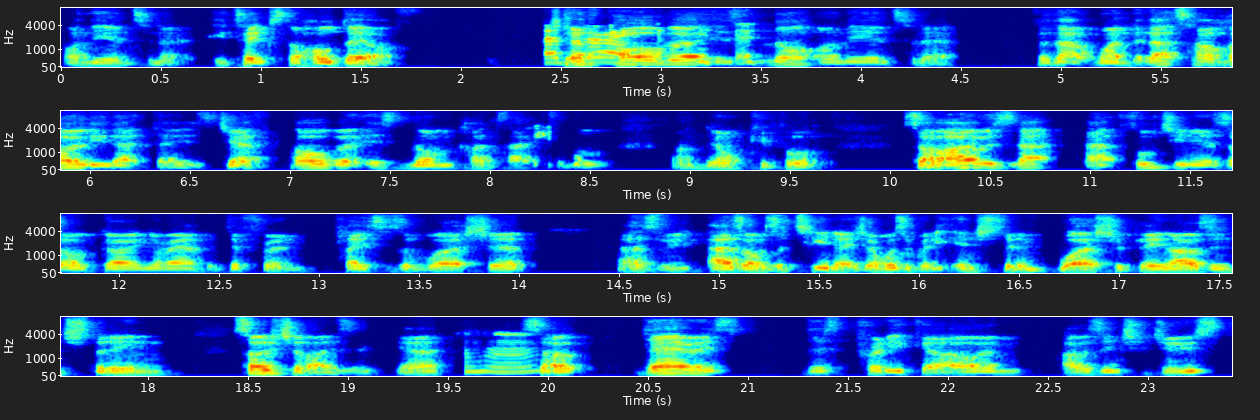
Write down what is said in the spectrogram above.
on the internet. He takes the whole day off. That's Jeff right. Pulver is not on the internet for that one day. That's how holy that day is. Jeff Pulver is non-contactable on Yom Kippur. So I was that at 14 years old going around the different places of worship as we as I was a teenager, I wasn't really interested in worshiping. I was interested in socializing. Yeah. Mm-hmm. So there is this pretty girl, and I was introduced,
